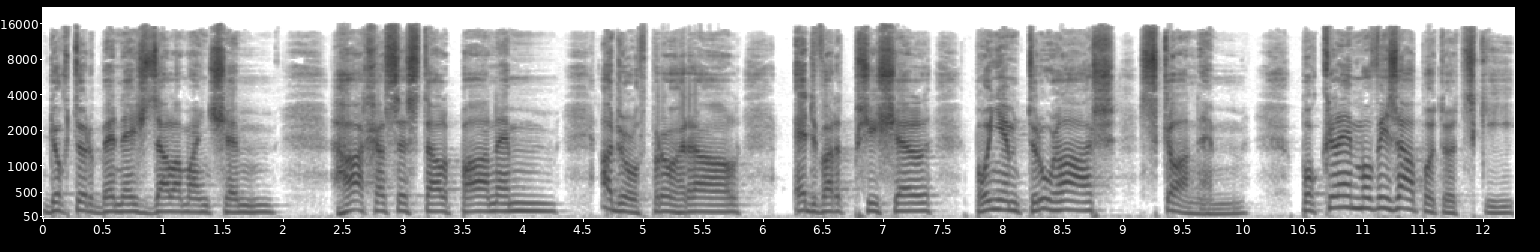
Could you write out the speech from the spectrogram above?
Doktor Beneš za Lamančem, Hácha se stal pánem, Adolf prohrál, Edvard přišel, po něm truhlář s klanem. Po Klémovi Zápotocký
